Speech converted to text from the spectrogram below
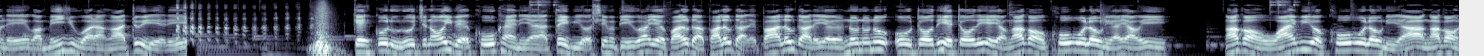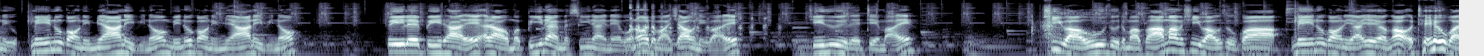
မလဲကွာမင်းယူရတာငါတွေ့တယ်လေကဲကိုလူတို့ကျွန်တော်ကြီးပဲအခိုးခံနေရတာတိတ်ပြီးတော့အဆင်မပြေဘူးဟာရဘာလို့တာဘာလို့တာလဲဘာလို့တာလဲရ no no no အိုတော်သေးရတော်သေးရရောက်ငါကောင်ကိုခိုးဖို့လုပ်နေရရောက်ဟေးငါကောင်ကိုဝိုင်းပြီးတော့ခိုးဖို့လုပ်နေတာငါကောင်တွေကိုမင်းတို့ကောင်တွေများနေပြီနော်မင်းတို့ကောင်တွေများနေပြီနော်ပေးလဲပေးထားတယ်အဲ့ဒါကိုမပြီးနိုင်မစည်းနိုင်နဲ့ပေါ့နော်ဒီမှာရောက်နေပါတယ်ကျေးဇူးတွေလည်းတင်ပါတယ် ရှိပါဘူးဆိုဒီမှာဘာမှမရှိပါဘူးဆိုကွာမင်းတို့ကောင်တွေကရရငါ့ကိုအထဲကိုပါ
